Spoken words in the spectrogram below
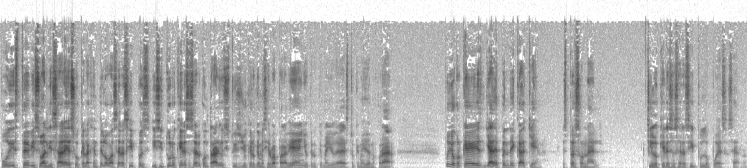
pudiste visualizar eso, que la gente lo va a hacer así, pues, y si tú lo quieres hacer al contrario, si tú dices, yo quiero que me sirva para bien, yo quiero que me ayude a esto, que me ayude a mejorar, pues yo creo que ya depende de cada quien, es personal. Si lo quieres hacer así, pues lo puedes hacer. ¿no?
